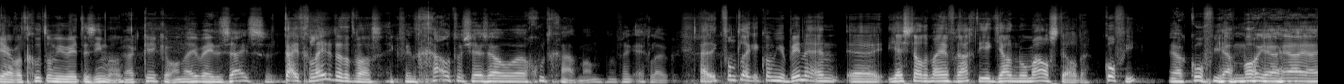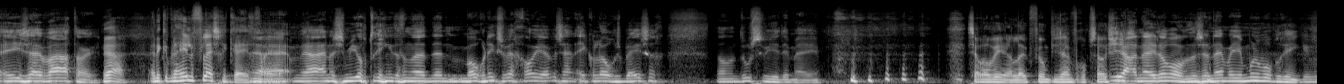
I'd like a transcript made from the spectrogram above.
Pierre, wat goed om je weer te zien, man. Ja, kikken man. Nee, wederzijds. Tijd geleden dat het was. Ik vind het goud als jij zo eh, goed gaat, man. Dat vind ik echt leuk. Ja, ik vond het leuk. Ik kwam hier binnen en eh, jij stelde mij een vraag die ik jou normaal stelde. Koffie? Ja, koffie, ja, mooi. Ja, ja. En je zei water. Ja. En ik heb een hele fles gekregen Ja, van je. ja, ja, en als je hem niet opdrinkt, dan, eh, dan mogen we niks weggooien. We zijn ecologisch bezig. Dan douchen we je ermee. Zou wel weer een leuk filmpje zijn voor op social. Ja, nee, daarom. Dus, nee, maar je moet hem opdrinken. Ik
